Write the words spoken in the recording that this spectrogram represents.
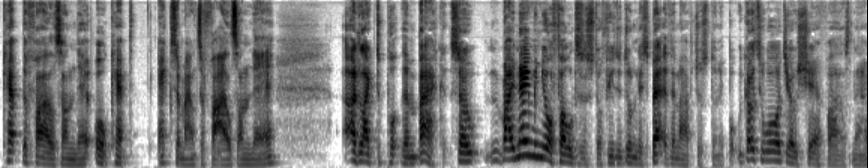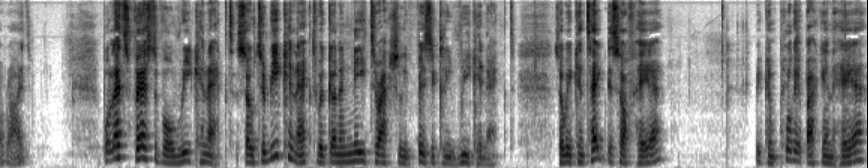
kept the files on there or kept X amount of files on there. I'd like to put them back. So by naming your folders and stuff, you'd have done this better than I've just done it. But we go to audio share files now, right? But let's first of all reconnect. So to reconnect, we're going to need to actually physically reconnect. So we can take this off here. We can plug it back in here.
